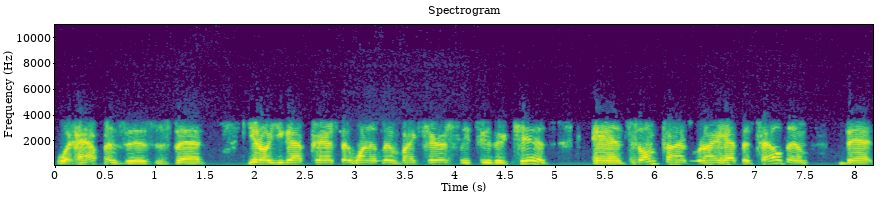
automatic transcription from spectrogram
what happens is is that you know you got parents that want to live vicariously through their kids, and sometimes when I have to tell them that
